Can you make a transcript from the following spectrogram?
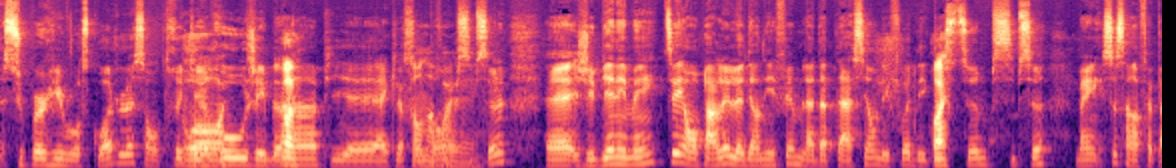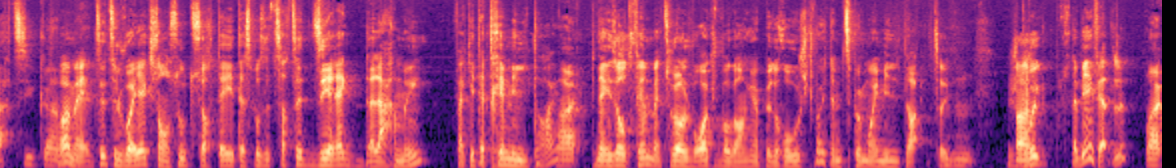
Super Hero Squad, là, son truc Ouais, euh, ouais. rouge et blanc, puis euh, avec le là. Euh, J'ai bien aimé. Tu sais, on parlait le dernier film, l'adaptation des fois des Ouais. costumes, pis ci, pis ça. Ben, ça, ça en fait partie. Comme... Ouais, mais tu sais, tu le voyais que son saut, tu sortais, il était supposé de sortir direct de l'armée. Fait qu'il était très militaire. Ouais. Puis dans les autres films, ben, tu vas le voir qu'il va gagner un peu de rouge, qu'il va être un petit peu moins militaire. tu sais. Mhm. Ouais. trouvé que c'était bien fait, là. Ouais.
